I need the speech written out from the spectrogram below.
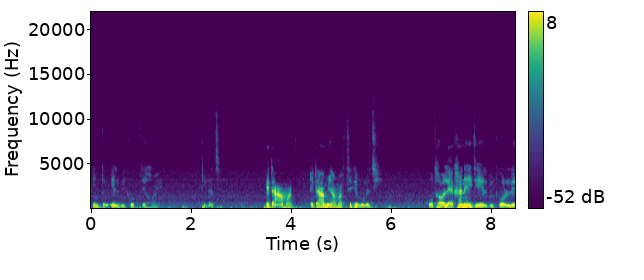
কিন্তু এলবি করতে হয়। ঠিক আছে? এটা আমার, এটা আমি আমার থেকে বলেছি। কোথাও লেখা নেই যে এলবি করলে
